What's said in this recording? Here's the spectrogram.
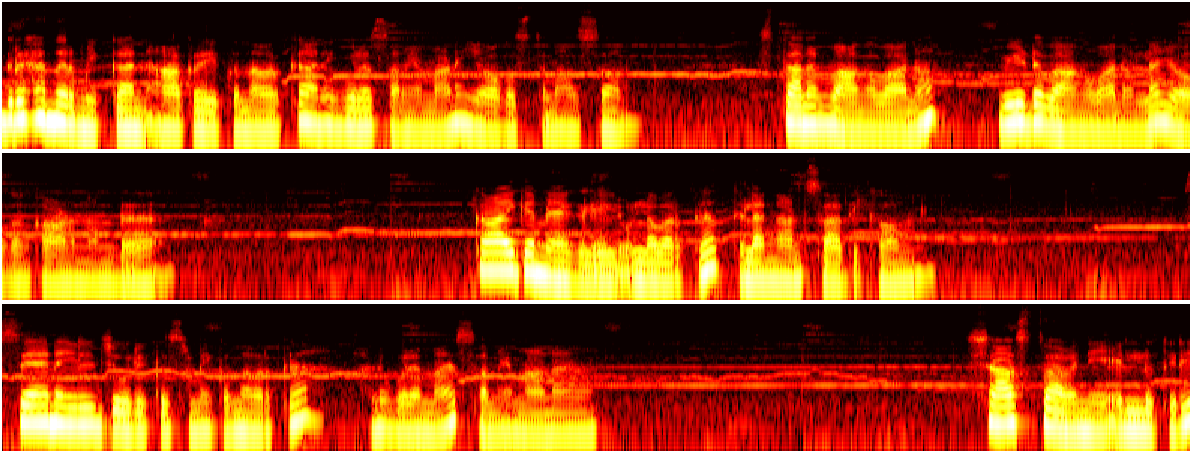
ഗൃഹം നിർമ്മിക്കാൻ ആഗ്രഹിക്കുന്നവർക്ക് അനുകൂല സമയമാണ് യോഗസ്ഥ മാസം. സ്ഥലം വാങ്ങുവാനോ വീട് വാങ്ങുവാനുള്ള യോഗം കാണുന്നുണ്ട്. കായിക മേഖലയിൽ ഉള്ളവർക്ക് തിളങ്ങാൻ സാധിക്കും. സേനയിൽ ജോലിക്ക് ശ്രമിക്കുന്നവർക്ക് അനുകൂലമായ സമയമാണ്. ശാസ്താവിന് എള്ളുതിരി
